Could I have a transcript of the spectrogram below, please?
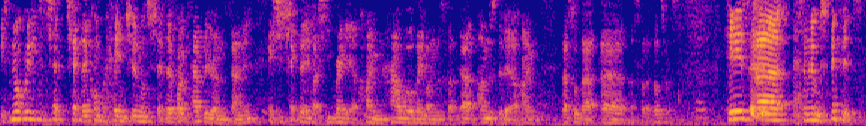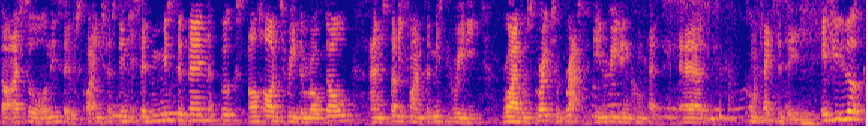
it's not really to check, check their comprehension or check their vocabulary understanding. It's to check that they've actually read it at home and how well they've understood, uh, understood it at home. That's what that, uh, that's what it does for us. Here's uh, some little snippets that I saw on the internet. It was quite interesting. It said, Mr. Men books are harder to read than Roald Dahl, and study finds that Mr. Greedy rivals Grapes of Wrath in reading complex, uh, complexity. If you look,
